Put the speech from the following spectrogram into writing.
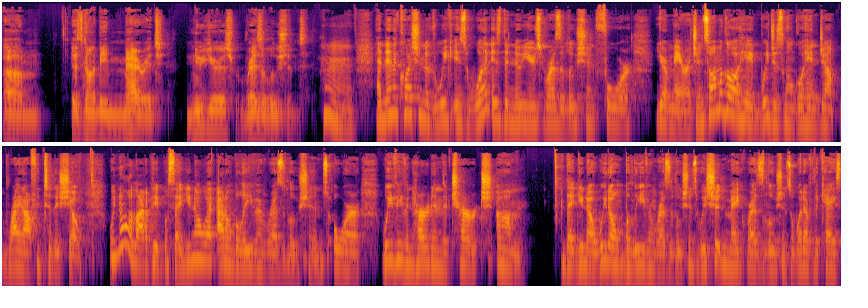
um, is going to be marriage, New Year's resolutions. Hmm. And then the question of the week is what is the New Year's resolution for your marriage? And so I'm going to go ahead, we're just going to go ahead and jump right off into the show. We know a lot of people say, you know what, I don't believe in resolutions, or we've even heard in the church, um, that you know we don't believe in resolutions we shouldn't make resolutions or whatever the case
